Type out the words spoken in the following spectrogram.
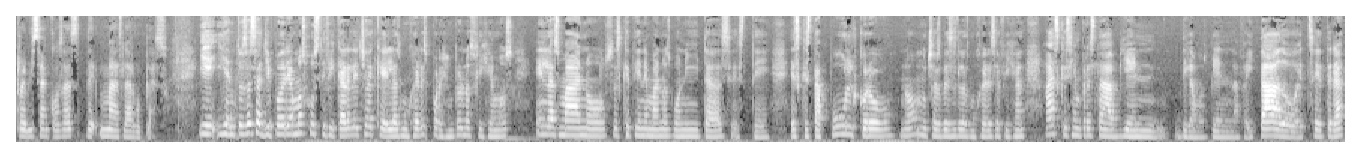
revisan cosas de más largo plazo. Y, y, entonces allí podríamos justificar el hecho de que las mujeres, por ejemplo, nos fijemos en las manos, es que tiene manos bonitas, este, es que está pulcro, ¿no? Muchas veces las mujeres se fijan, ah, es que siempre está bien, digamos, bien afeitado, etcétera,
